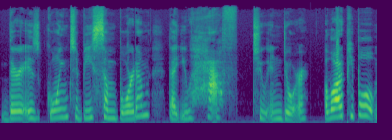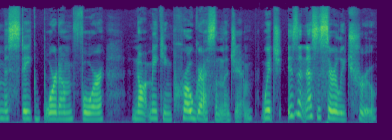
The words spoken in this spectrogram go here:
there is going to be some boredom that you have to endure. A lot of people mistake boredom for not making progress in the gym, which isn't necessarily true.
